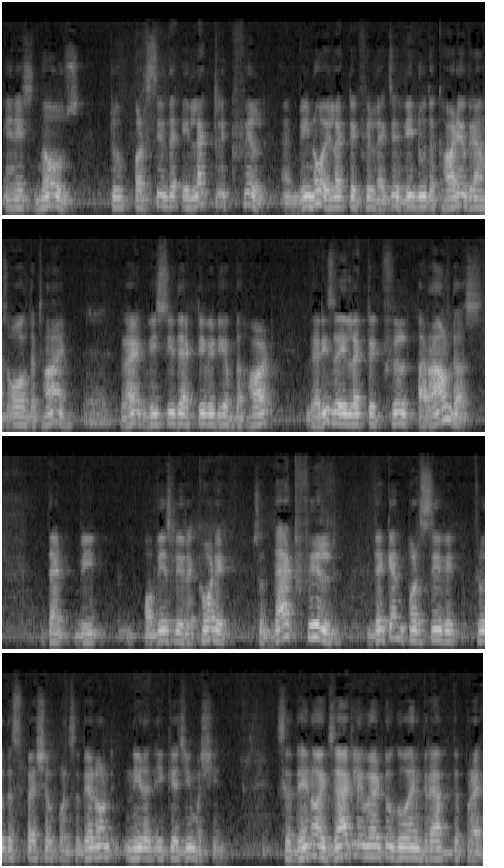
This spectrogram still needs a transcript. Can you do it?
in its nose to perceive the electric field. And we know electric field exists. We do the cardiograms all the time, mm. right? We see the activity of the heart. There is an electric field around us that we obviously record it. So that field, they can perceive it through the special person. They don't need an EKG machine. So they know exactly where to go and grab the prey.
